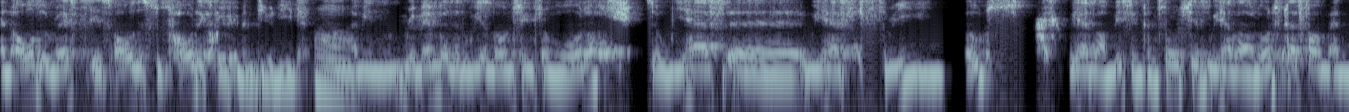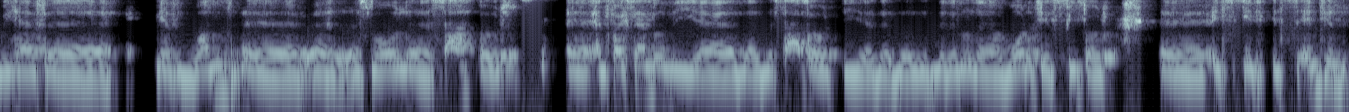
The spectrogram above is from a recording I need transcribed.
and all the rest is all the support equipment you need. Mm. I mean, remember that we are launching from water, so we have uh, we have three boats. We have our mission control ship, we have our launch platform, and we have uh, we have one uh, uh, small uh, SAR boat, and for example, the the, the SAR boat, the the, the, the, little water jet speedboat, its it, its engine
